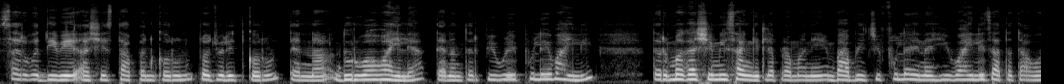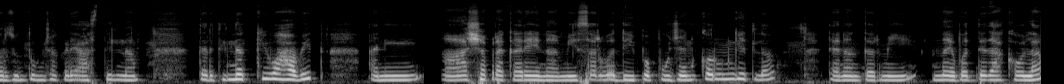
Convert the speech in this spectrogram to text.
सर्व दिवे असे स्थापन करून प्रज्वलित करून त्यांना दुर्वा वाहिल्या. त्यानंतर पिवळे फुले वाहिली. तर मगाशी मी सांगितल्याप्रमाणे बाबळीची फुलं आहे ना ही वाहिली जातात आवर्जून तुमच्याकडे असतील ना तर ती नक्की व्हावीत. आणि अशा प्रकारे ना मी सर्व दीपपूजन करून घेतलं. त्यानंतर मी नैवेद्य दाखवला.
